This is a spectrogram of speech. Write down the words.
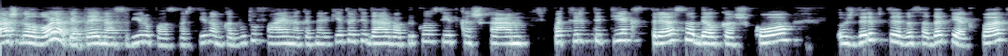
Aš galvoju apie tai, mes su vyru pasvarstydam, kad būtų faina, kad nereikėtų eiti į darbą, priklausyti kažkam, patirti tiek streso dėl kažko, uždirbti visada tiek pat,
